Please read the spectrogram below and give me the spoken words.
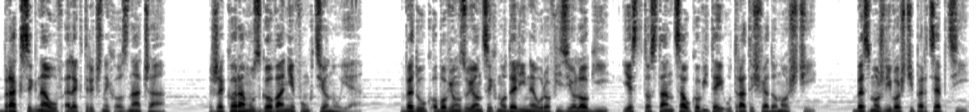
Brak sygnałów elektrycznych oznacza, że kora mózgowa nie funkcjonuje. Według obowiązujących modeli neurofizjologii jest to stan całkowitej utraty świadomości, bez możliwości percepcji,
